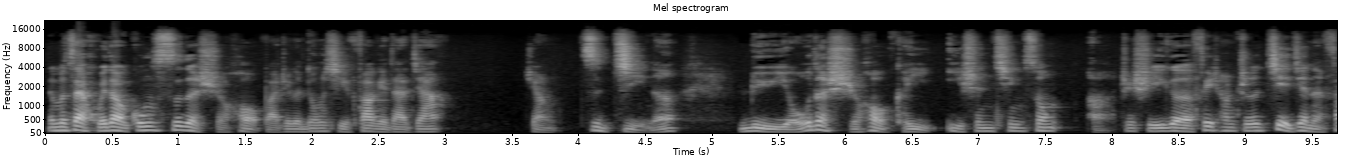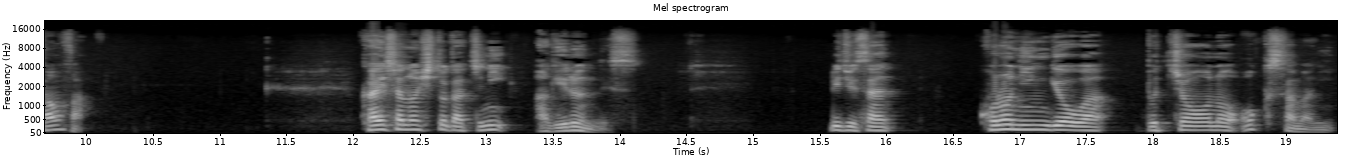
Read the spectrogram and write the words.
那么再回到公司的时候，把这个东西发给大家，这样自己呢旅游的时候可以一身轻松啊，这是一个非常值得借鉴的方法。会社の人たちにあげるんです。例句三、この人形は部長の奥様に。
